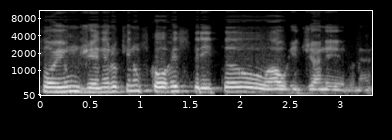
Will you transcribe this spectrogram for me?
foi um gênero que não ficou restrito ao Rio de Janeiro, né?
